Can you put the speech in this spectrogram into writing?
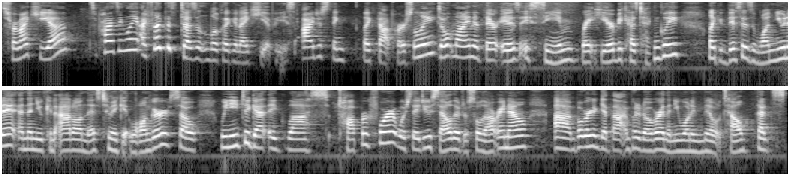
It's from Ikea surprisingly. I feel like this doesn't look like an Ikea piece. I just think like that personally. Don't mind that there is a seam right here because technically like this is one unit and then you can add on this to make it longer. So we need to get a glass topper for it, which they do sell. They're just sold out right now. Um, but we're gonna get that and put it over and then you won't even be able to tell that's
